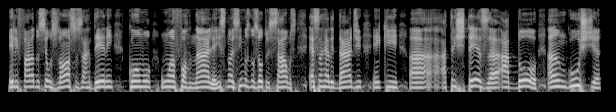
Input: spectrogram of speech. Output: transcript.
Ele fala dos seus ossos arderem como uma fornalha. Isso nós vimos nos outros salmos, essa realidade em que a, a tristeza, a dor, a angústia,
